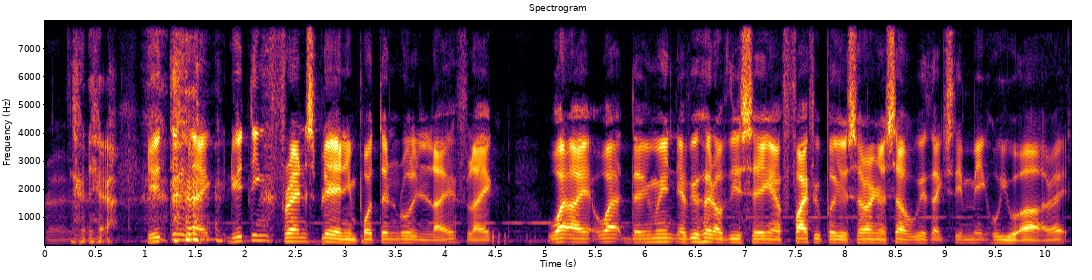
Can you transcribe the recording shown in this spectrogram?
Right. yeah Do you think like do you think friends play an important role in life? Like what I what the I mean have you heard of this saying uh, five people you surround yourself with actually make who you are, right?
